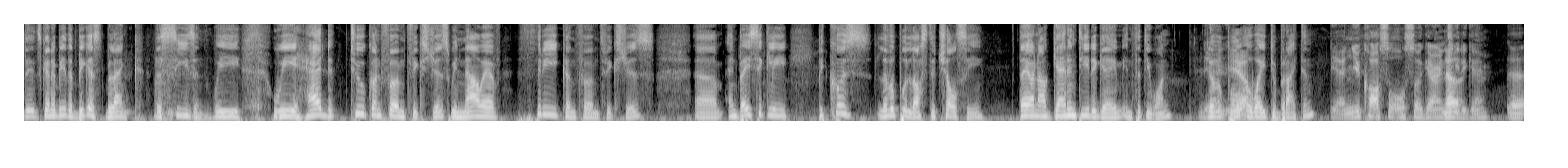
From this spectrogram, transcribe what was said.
it's going to be the biggest blank this mm. season. We we had two confirmed fixtures. We now have three confirmed fixtures, um, and basically because Liverpool lost to Chelsea, they are now guaranteed a game in 31. Yeah, Liverpool yeah. away to Brighton. Yeah, Newcastle also guaranteed no, a game. Uh,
